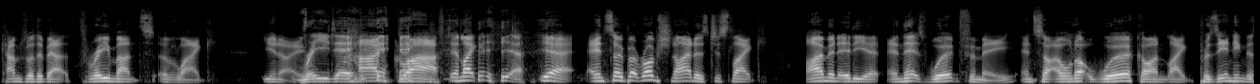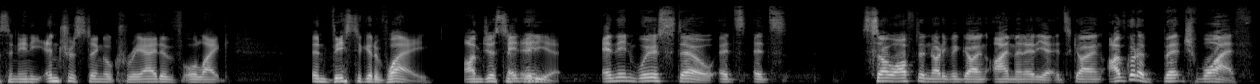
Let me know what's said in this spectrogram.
comes with about three months of like you know Reading. hard graft and like yeah. yeah and so but rob schneider's just like i'm an idiot and that's worked for me and so i will not work on like presenting this in any interesting or creative or like investigative way i'm just an And then- idiot And then worse still, it's it's so often not even going, I'm an idiot. It's going, I've got a bitch wife.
